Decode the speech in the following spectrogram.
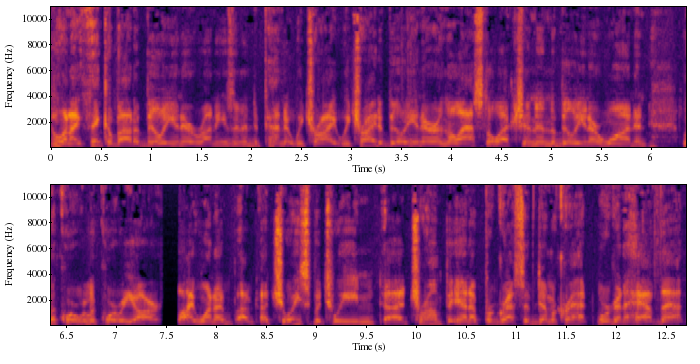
When I think about a billionaire running as an independent, we tried we tried a billionaire in the last election, and the billionaire won. And look where look where we are. I want a, a, a choice between uh, Trump and a progressive Democrat. We're going to have that,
